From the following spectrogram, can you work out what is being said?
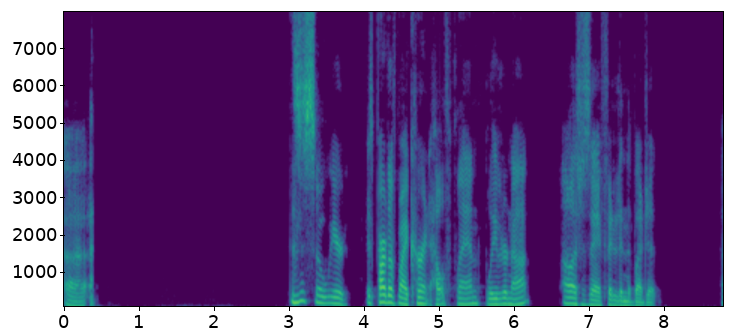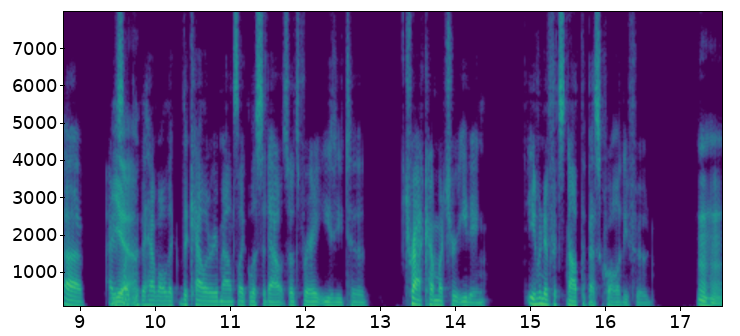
uh This is so weird. It's part of my current health plan, believe it or not. Oh, let's just say I fit it in the budget. Uh, I just like that they have all the, the calorie amounts like listed out, so it's very easy to track how much you're eating, even if it's not the best quality food. hmm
